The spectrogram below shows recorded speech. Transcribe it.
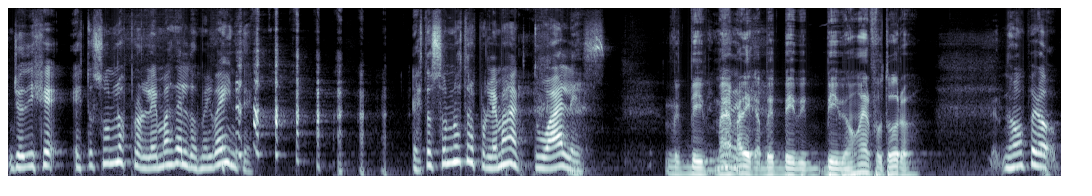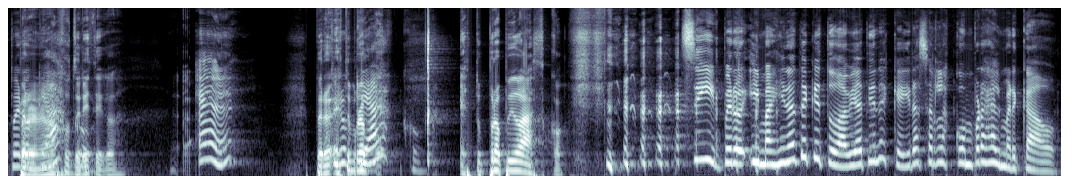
yo dije, estos son los problemas del 2020. estos son nuestros problemas actuales. Vi- vi- madre. marica, vi- vi- vi- vivimos en el futuro. No, pero, pero, Pero, qué no es futurístico. ¿Eh? Pero, es, tu qué propio, asco. es tu propio asco. Sí, pero imagínate que todavía tienes que ir a hacer las compras al mercado.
